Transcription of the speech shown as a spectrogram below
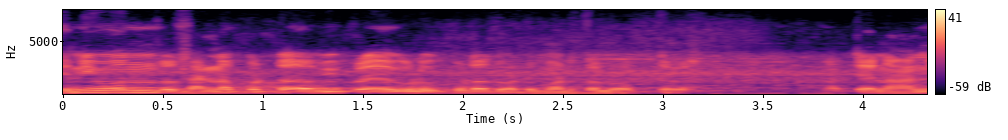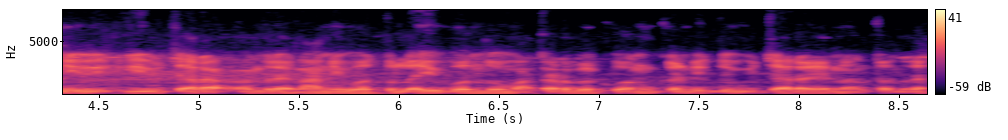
ಎನಿ ಒಂದು ಸಣ್ಣ ಪುಟ್ಟ ಅಭಿಪ್ರಾಯಗಳು ಕೂಡ ದೊಡ್ಡ ಮಟ್ಟದಲ್ಲಿ ಹೋಗ್ತವೆ. ಮತ್ತು ನಾನು ಈ ಈ ವಿಚಾರ ಅಂದರೆ ನಾನು ಇವತ್ತು ಲೈವ್ ಬಂದು ಮಾತಾಡಬೇಕು ಅಂದ್ಕೊಂಡಿದ್ದು ವಿಚಾರ ಏನು ಅಂತಂದರೆ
